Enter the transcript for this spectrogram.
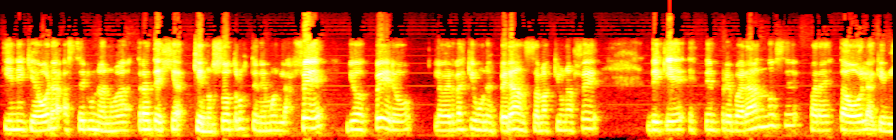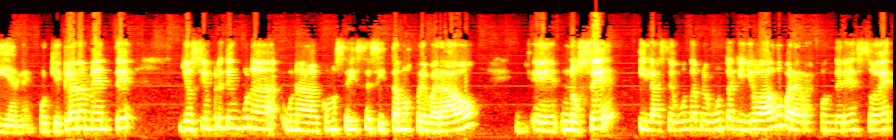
tiene que ahora hacer una nueva estrategia que nosotros tenemos la fe, yo espero, la verdad es que una esperanza más que una fe, de que estén preparándose para esta ola que viene, porque claramente yo siempre tengo una, una ¿cómo se dice? Si estamos preparados, eh, no sé. Y la segunda pregunta que yo hago para responder eso es,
